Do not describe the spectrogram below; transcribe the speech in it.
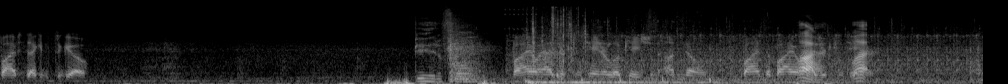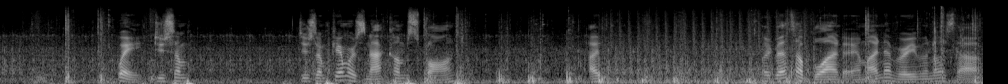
Five seconds to go. Beautiful. Biohazard container location unknown. Find the biohazard Ah, container. what? Wait, do some do some cameras not come spawn? I like that's how blind I am. I never even noticed that.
